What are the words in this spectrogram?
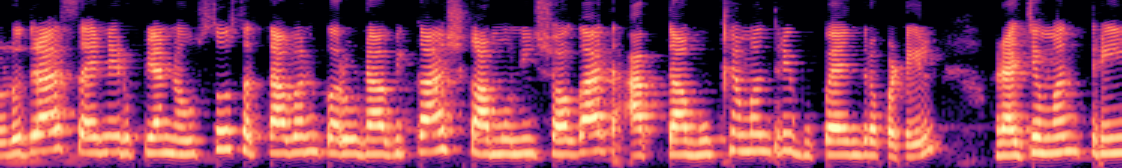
વડોદરા શહેરને રૂપિયા નવસો સત્તાવન કરોડના વિકાસ કામોની સોગાત આપતા મુખ્યમંત્રી ભૂપેન્દ્ર પટેલ, રાજ્યમંત્રી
